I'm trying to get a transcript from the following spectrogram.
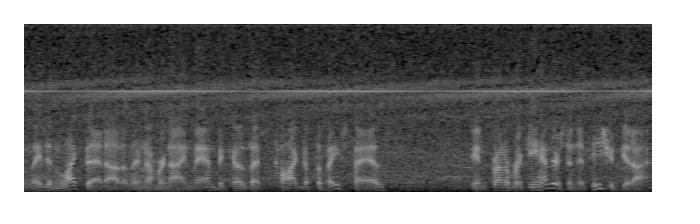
and they didn't like that out of their number nine man because that clogged up the base paths in front of Rickey Henderson if he should get on.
